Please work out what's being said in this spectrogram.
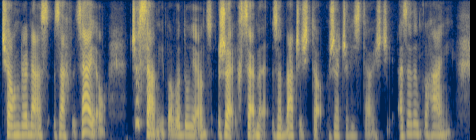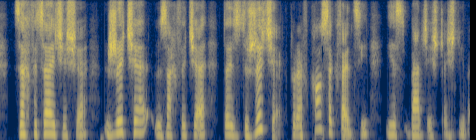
ciągle nas zachwycają, czasami powodując, że chcemy zobaczyć to w rzeczywistości. A zatem, kochani, zachwycajcie się. Życie w zachwycie to jest życie, które w konsekwencji jest bardziej szczęśliwe.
